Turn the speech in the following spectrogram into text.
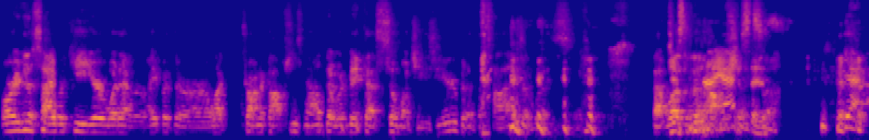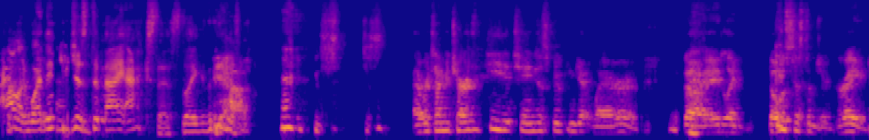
Or even a cyber key or whatever, right? But there are electronic options now that would make that so much easier. But at the time, it was that wasn't an option. So. yeah, Alan, why didn't you just deny access? Like, yeah. just every time you charge the key, it changes who can get where. Uh, like those systems are great,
